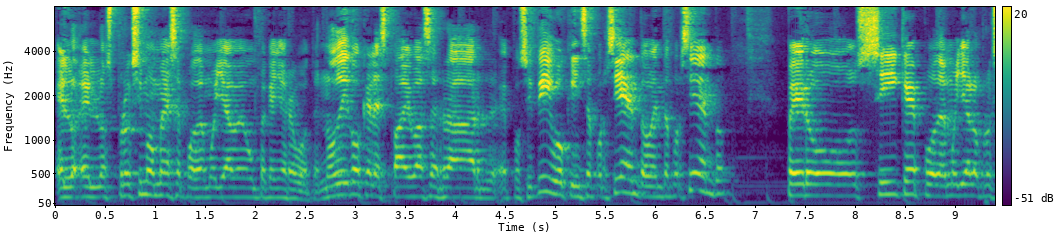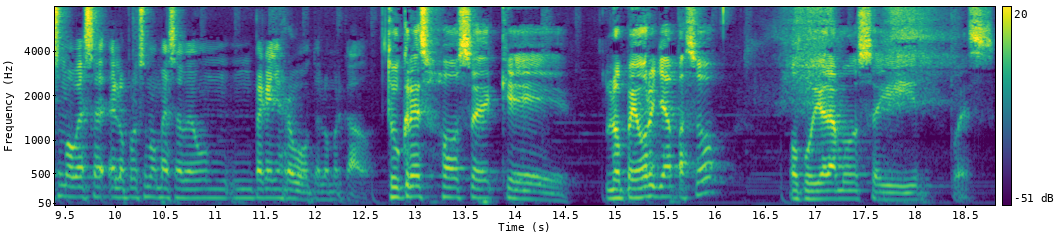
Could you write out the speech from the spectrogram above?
en, en, los próximos meses podemos ya ver un pequeño rebote. No digo que el SPY va a cerrar eh, positivo, 15%, 20%, pero sí que podemos ya en los próximos meses, en los próximos meses ver un, pequeño rebote en los mercados. ¿Tú crees, José, que lo peor ya pasó? ¿O pudiéramos seguir, pues...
